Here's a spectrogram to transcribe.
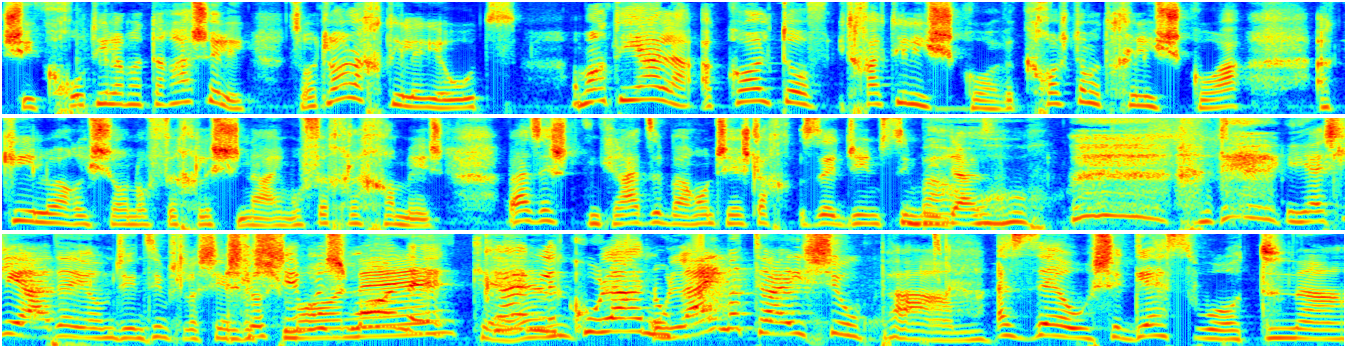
שיקחו אותי למטרה שלי. זאת אומרת, לא הלכתי לייעוץ, אמרתי יאללה, הכל טוב, התחלתי לשקוע, וככל שאתה מתחיל לשקוע, הקילו הראשון הופך לשניים, הופך לחמש, ואז יש, מכירה את זה בארון שיש לך, זה ג'ינסים מידה. ברור. יש לי עד היום ג'ינסים 38. 38, כן, לכולנו. אולי מתישהו פעם. אז זהו, שגס ווט, נא.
